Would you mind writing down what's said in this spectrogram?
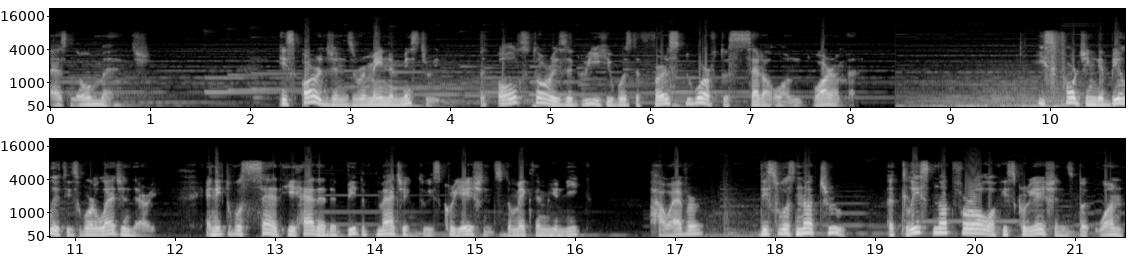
has no match. His origins remain a mystery, but all stories agree he was the first dwarf to settle on Dwaraman. His forging abilities were legendary, and it was said he added a bit of magic to his creations to make them unique. However, this was not true, at least not for all of his creations but one.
